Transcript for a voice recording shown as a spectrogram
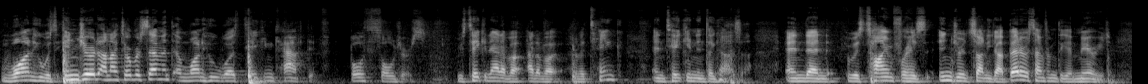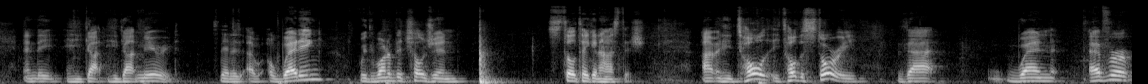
One who was injured on October 7th, and one who was taken captive. Both soldiers. He was taken out of a, out of a, out of a tank and taken into Gaza. And then it was time for his injured son. He got better. It was time for him to get married, and they he got he got married. So they had a, a wedding with one of the children still taken hostage. Um, and he told he told the story that whenever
